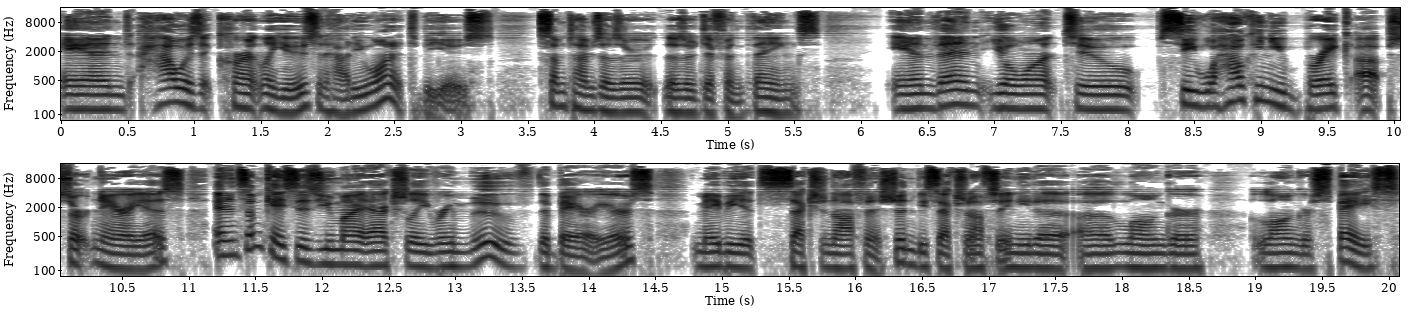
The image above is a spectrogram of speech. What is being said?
and how is it currently used and how do you want it to be used. Sometimes those are those are different things and then you'll want to see well how can you break up certain areas and in some cases you might actually remove the barriers maybe it's sectioned off and it shouldn't be sectioned off so you need a, a longer longer space.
